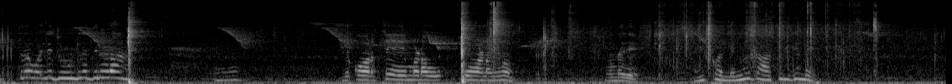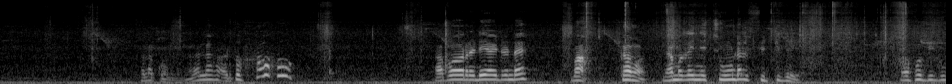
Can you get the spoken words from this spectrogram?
ഇത്ര വലിയ ചൂണ്ടിലെത്തിനടാ. ഇത് കുറച്ച് കഴിയുമ്പോൾ ഉണങ്ങും. എന്താ ഈ കൊല്ലങ്ങൾ കാത്തിരിക്കണ്ടേ? അല്ല കൊല്ലങ്ങളല്ല അടുത്ത് അപ്പോൾ റെഡി ആയിട്ടുണ്ട്? വാ കമോൺ നമുക്ക് ഇനി ചൂണ്ടൽ ഫിറ്റ് ചെയ്യാം. ഓഫ് ഒട്ടിക്കൂ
